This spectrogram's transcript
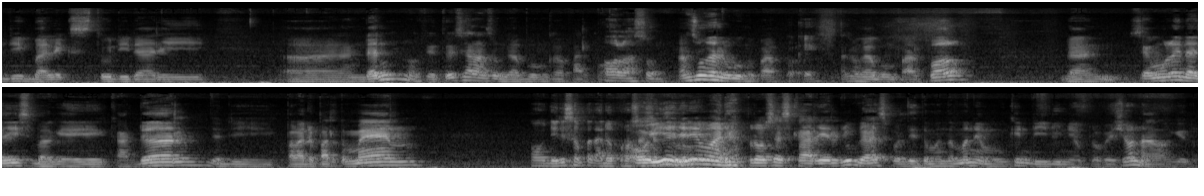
Jadi balik studi dari eh, London waktu itu saya langsung gabung ke Parpol. Oh langsung. Langsung gabung ke Parpol. Oke. Langsung gabung Parpol. Dan saya mulai dari sebagai kader, jadi kepala departemen. Oh jadi sempat ada proses oh iya, itu. jadi emang ada proses karir juga seperti teman-teman yang mungkin di dunia profesional gitu.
